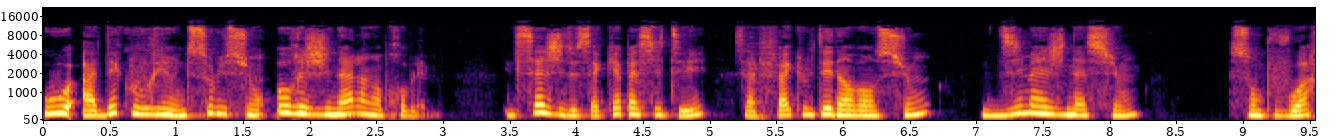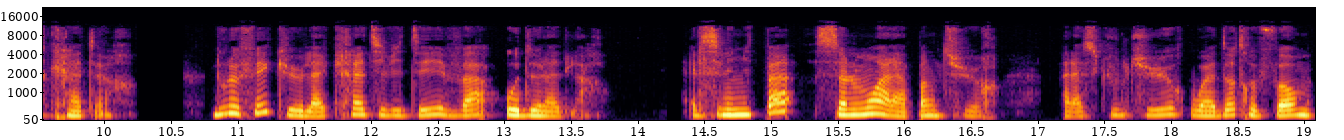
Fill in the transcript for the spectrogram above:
ou à découvrir une solution originale à un problème. Il s'agit de sa capacité, sa faculté d'invention, d'imagination, son pouvoir créateur. D'où le fait que la créativité va au-delà de l'art. Elle ne se limite pas seulement à la peinture, à la sculpture ou à d'autres formes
